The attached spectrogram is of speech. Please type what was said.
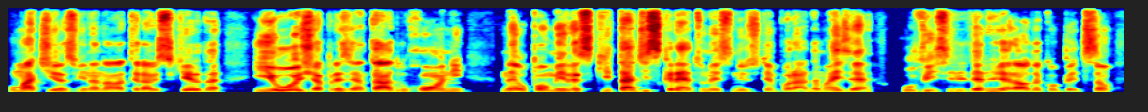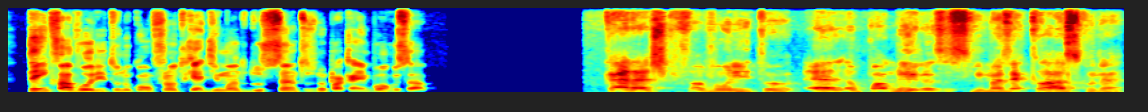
O Matias Vina na lateral esquerda e hoje apresentado o Rony, né? O Palmeiras que está discreto nesse início de temporada, mas é o vice-líder geral da competição. Tem favorito no confronto que é de mando do Santos no Pacaembu, Gustavo? Cara, acho que favorito é o Palmeiras, assim, mas é clássico, né?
